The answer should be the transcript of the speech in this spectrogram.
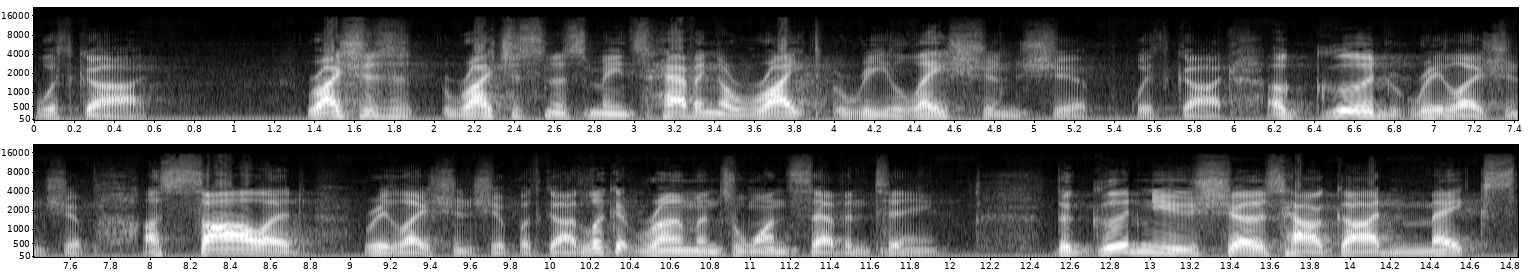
with God. Righteous, righteousness means having a right relationship with God, a good relationship, a solid relationship with God. Look at Romans 1:17. The good news shows how God makes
